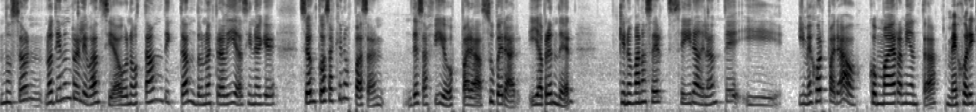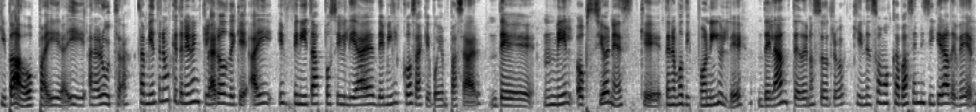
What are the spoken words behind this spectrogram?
no son, no tienen relevancia o no están dictando nuestra vida, sino que son cosas que nos pasan, desafíos para superar y aprender, que nos van a hacer seguir adelante y, y mejor parados con más herramientas, mejor equipados para ir ahí a la lucha. También tenemos que tener en claro de que hay infinitas posibilidades de mil cosas que pueden pasar, de mil opciones que tenemos disponibles delante de nosotros, quienes somos capaces ni siquiera de ver,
